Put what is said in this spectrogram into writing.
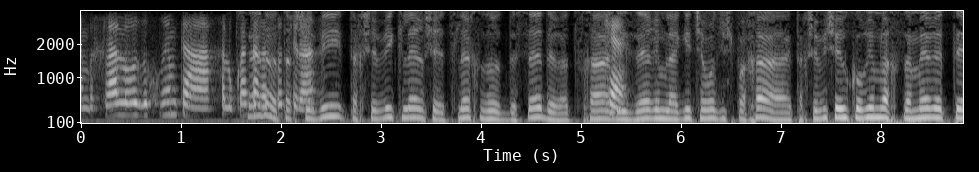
הם בכלל לא זוכרים את החלוקת בסדר, הארצות שלה. תחשבי, תחשבי, קלר, שאצלך זאת בסדר, את צריכה כן. להיזהר אם להגיד שמות משפחה. תחשבי שהיו קוראים לך זמרת, אה,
